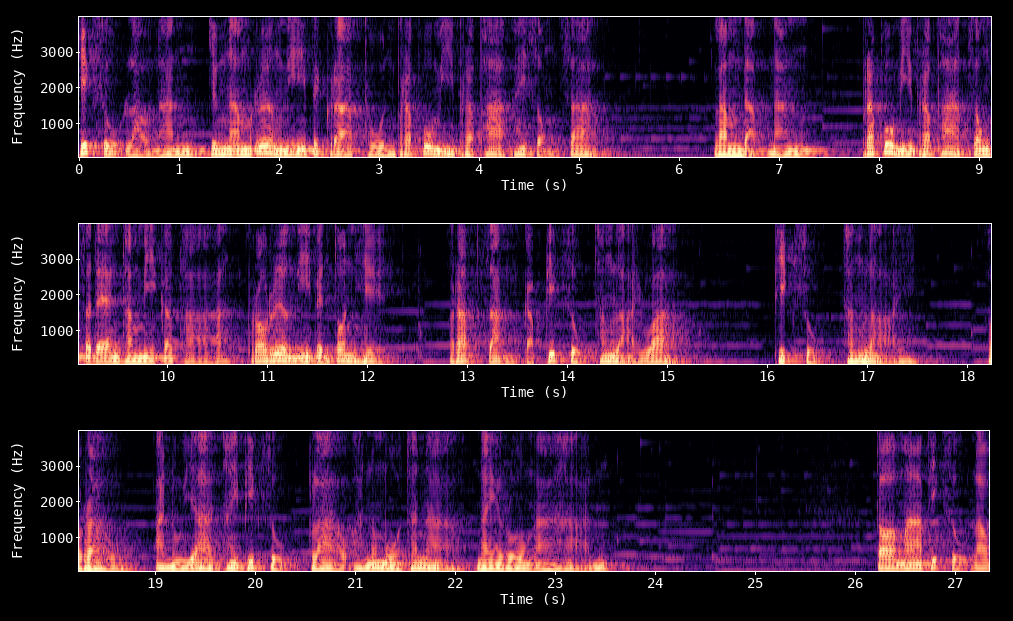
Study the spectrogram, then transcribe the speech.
ภิกษุเหล่านั้นจึงนำเรื่องนี้ไปกราบทูลพระผู้มีพระภาคให้ทรงทราบลำดับนั้น พระผู้มีพระภาคทรงแสดงธรรมีกถา เพราะเรื่องนี้เป็นต้นเหตุ รับสั่งกับภิกษุทั้งหลายว่า ภิกษุทั้งหลาย เราอนุญาตให้ภิกษุกล่าวอนุโมทนาในโรงอาหาร ต่อมาภิกษุเหล่า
